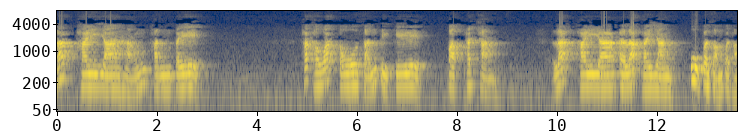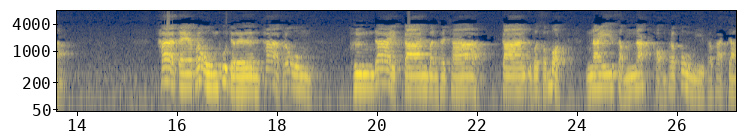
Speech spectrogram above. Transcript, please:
ละภัยยาหังพันเตพระควะโตสันติเก ปัปพัชชัง ละภัยยาเอละภัยยัง อุปสัมปทานข้าแต่พระองค์ผู้เจริญ ข้าพระองค์ พึงได้การบรรพชา การอุปสมบทในสำนักของพระผู้มีพระภาคเจ้า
